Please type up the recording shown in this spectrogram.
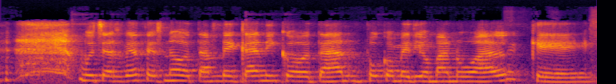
muchas veces, ¿no? Tan mecánico, tan poco medio manual, que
